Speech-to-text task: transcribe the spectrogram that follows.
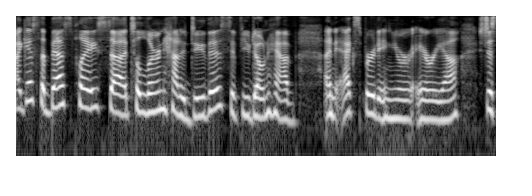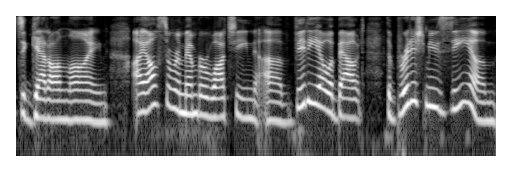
I guess the best place uh, to learn how to do this, if you don't have an expert in your area, is just to get online. I also remember watching a video about the British Museum,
